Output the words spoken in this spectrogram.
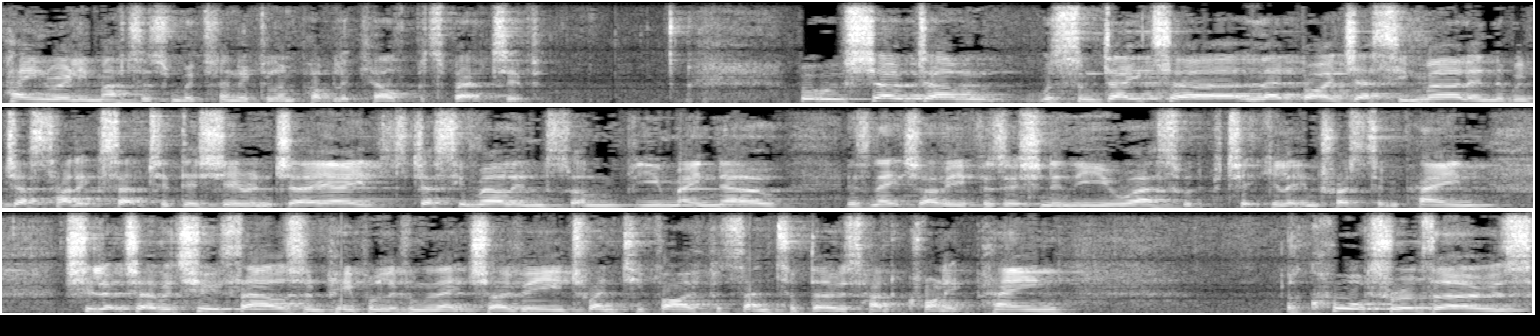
Pain really matters from a clinical and public health perspective. But we've showed um, with some data led by Jessie Merlin that we've just had accepted this year in JA. Jessie Merlin, some of you may know, is an HIV physician in the US with a particular interest in pain. She looked at over 2,000 people living with HIV. 25% of those had chronic pain a quarter of those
